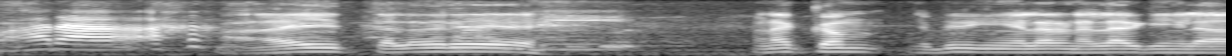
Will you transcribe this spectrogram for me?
மாறா. ஹாய் தலைவரே. வணக்கம். எப்படி இருக்கீங்க? எல்லாரும் நல்லா இருக்கீங்களா?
